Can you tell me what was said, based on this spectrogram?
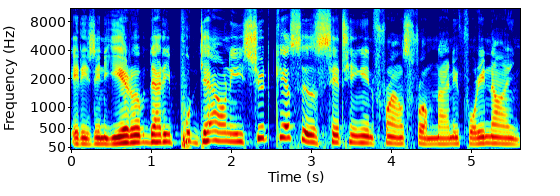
It is in Europe that he put down his suitcases setting in France from 1949.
